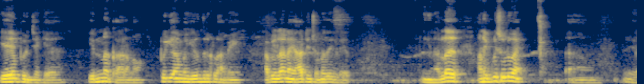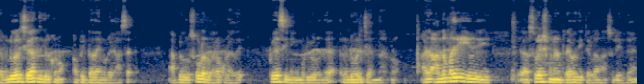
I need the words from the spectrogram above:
ஏன் பிரிஞ்சீங்க? என்ன காரணம்? பிரியாமல் இருந்திருக்கலாமே? அப்படின்லாம் நான் யார்ட்டையும் சொன்னதே கிடையாது. நீங்கள் நல்ல ஆனால் இப்படி சொல்லுவேன் ரெண்டு பேரும் சேர்ந்து இருக்கணும் அப்படின்றதான் என்னுடைய ஆசை. அப்படி ஒரு சூழல் வரக்கூடாது. பேசி நீங்கள் முடிவெடுங்க ரெண்டு பேரும் சேர்ந்து தான் இருக்கணும். அது அந்த மாதிரி சுரேஷ் மன்னன் ரேவதிட்டெல்லாம் நான் சொல்லியிருக்கேன்.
